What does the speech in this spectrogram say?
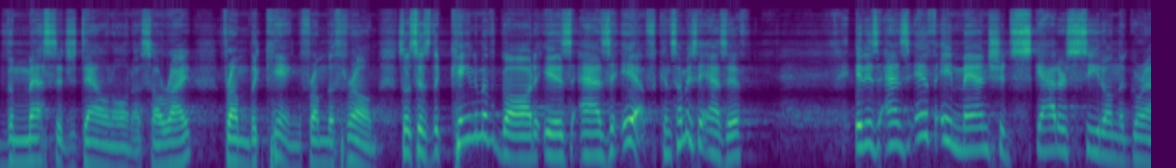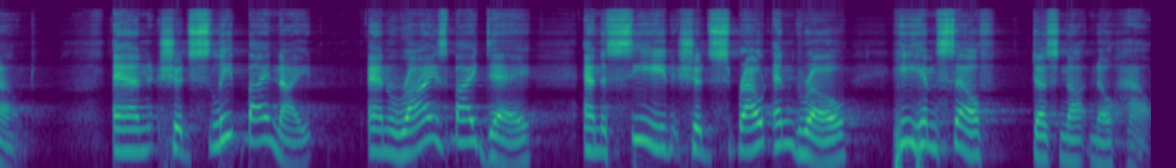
the message down on us, all right? From the king, from the throne. So it says, The kingdom of God is as if. Can somebody say as if? It is as if a man should scatter seed on the ground and should sleep by night and rise by day, and the seed should sprout and grow, he himself does not know how.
